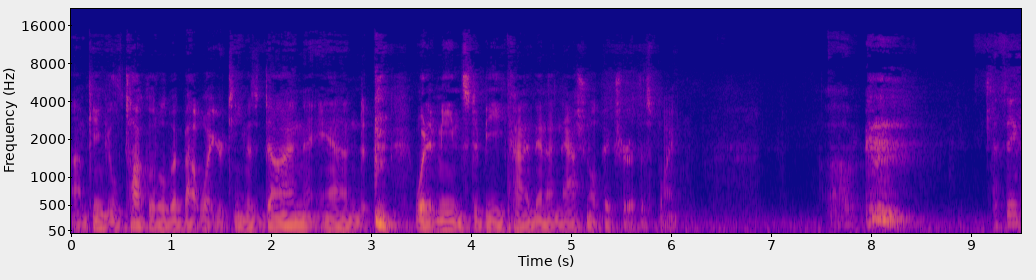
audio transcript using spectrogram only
Um, can you talk a little bit about what your team has done and what it means to be kind of in a national picture at this point? I think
